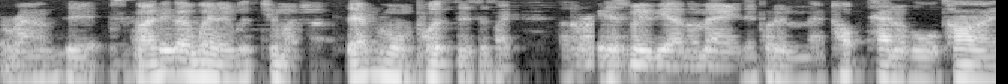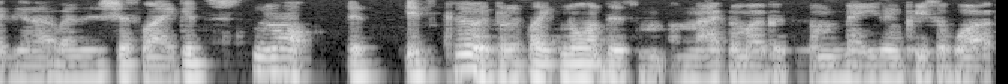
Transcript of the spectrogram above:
around it. I think I went in with too much hype. Everyone puts this as like the greatest movie ever made. They put it in their top ten of all time, you know, and it's just like it's not. It's it's good, but it's like not this magnum opus, this amazing piece of work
